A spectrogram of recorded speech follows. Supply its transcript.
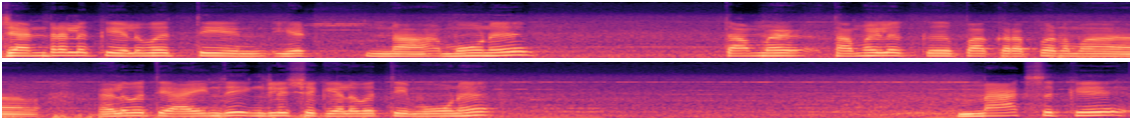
ஜென்ரலுக்கு எழுபத்தி எட் நா- மூணு. தமிழ் தமிழுக்கு பார்க்குறப்ப நம்ம எழுபத்தி ஐந்து இங்கிலீஷுக்கு எழுபத்தி மூணு. மேக்ஸுக்கு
